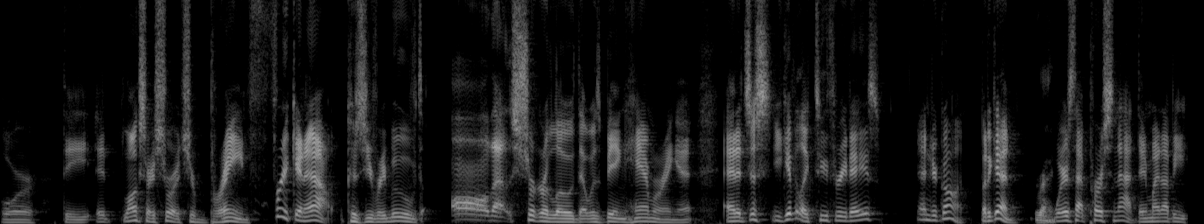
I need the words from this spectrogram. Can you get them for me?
or the it, long story short, it's your brain freaking out because you removed all that sugar load that was being hammering it, and it just you give it like two three days and you're gone. But again, right. where's that person at? They might not be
